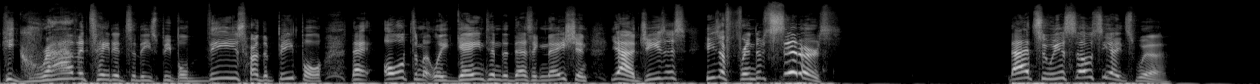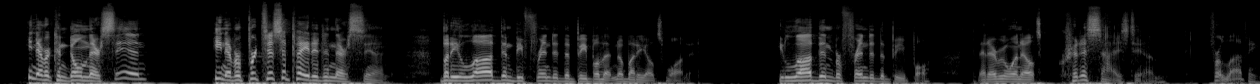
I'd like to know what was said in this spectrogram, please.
he gravitated to these people. These are the people that ultimately gained him the designation yeah, Jesus, he's a friend of sinners. That's who he associates with. He never condoned their sin, he never participated in their sin. But he loved and befriended the people that nobody else wanted. He loved and befriended the people that everyone else criticized him for loving.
